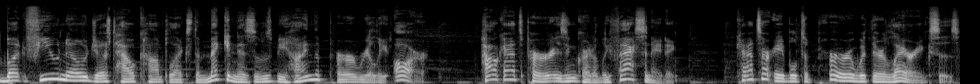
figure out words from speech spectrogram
But few know just how complex the mechanisms behind the purr really are. How cats purr is incredibly fascinating. Cats are able to purr with their larynxes.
